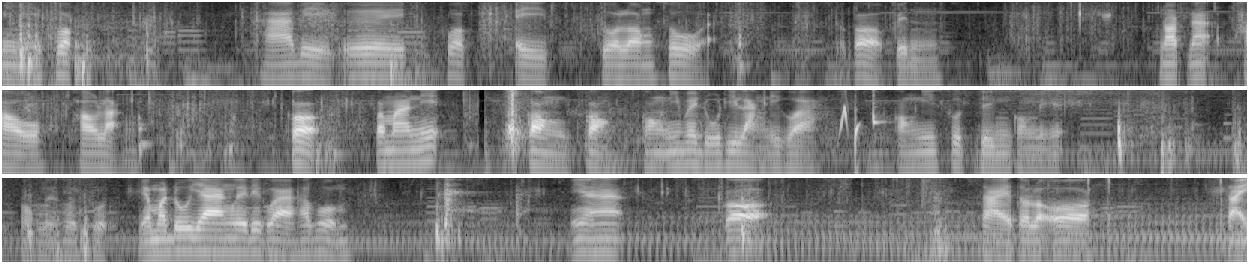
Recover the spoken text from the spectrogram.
มีพวกขาเบรกเอ้ย พวกไอตัวรองโซ่อะแล้วก็เป็นน็อตนะเผาเผาหลัง ก็ประมาณนี้กล่องกล่องกล่องนี้ไปดูทีหลังดีกว่า กล่องนี้สุดจริงกล่องนี้บอกเลยโคตรสุด เดี๋ยวมาดูยางเลยดีกว่าครับผม เนี่ยฮะ ก็สายตลอสาย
